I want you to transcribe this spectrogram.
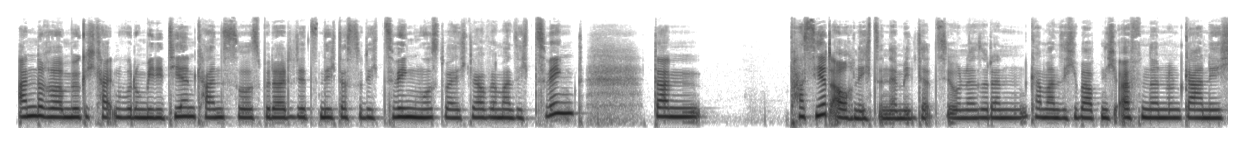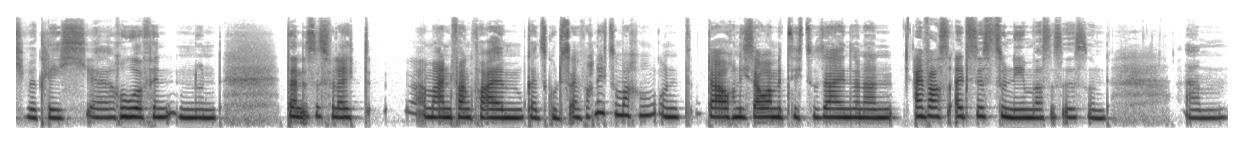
andere Möglichkeiten, wo du meditieren kannst. So, es bedeutet jetzt nicht, dass du dich zwingen musst, weil ich glaube, wenn man sich zwingt, dann passiert auch nichts in der Meditation. Also dann kann man sich überhaupt nicht öffnen und gar nicht wirklich äh, Ruhe finden. Und dann ist es vielleicht am Anfang vor allem ganz gut, es einfach nicht zu machen und da auch nicht sauer mit sich zu sein, sondern einfach als das zu nehmen, was es ist. Und ähm,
